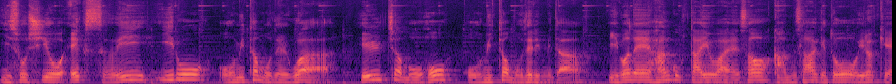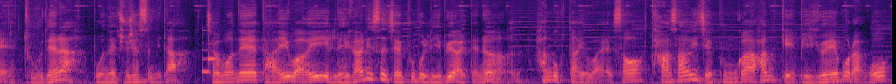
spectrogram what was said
이소시오 X의 1호 5m 모델과 1.5호 5m 모델입니다. 이번에 한국 다이와에서 감사하게도 이렇게 두 대나 보내주셨습니다. 저번에 다이와의 레가리스 제품을 리뷰할 때는 한국 다이와에서 타사의 제품과 함께 비교해보라고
